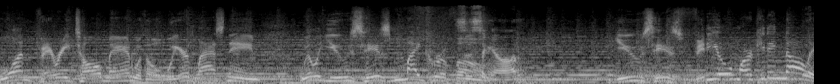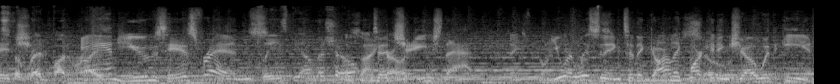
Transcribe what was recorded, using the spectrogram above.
one very tall man with a weird last name will use his Is this microphone, thing on? use his video marketing knowledge, It's the red button, right? and use his friends Please be on the show. Design. to Garlic. change that. Thanks for joining You are listening to the Garlic Marketing Show with Ian.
